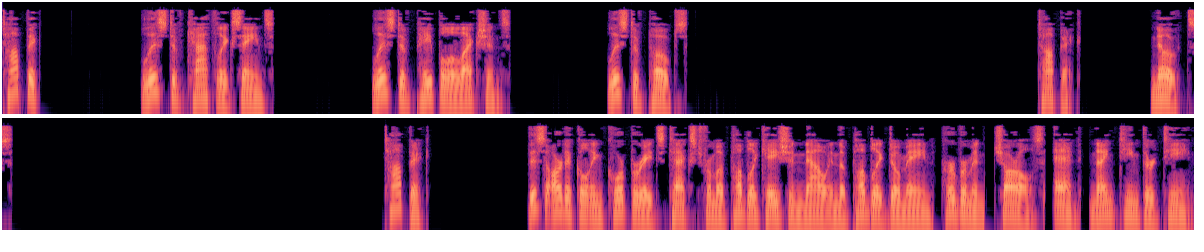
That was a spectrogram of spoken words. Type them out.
Topic: List of Catholic saints. List of papal elections List of popes Notes This article incorporates text from a publication now in the public domain, Herbermann, Charles, ed. 1913.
